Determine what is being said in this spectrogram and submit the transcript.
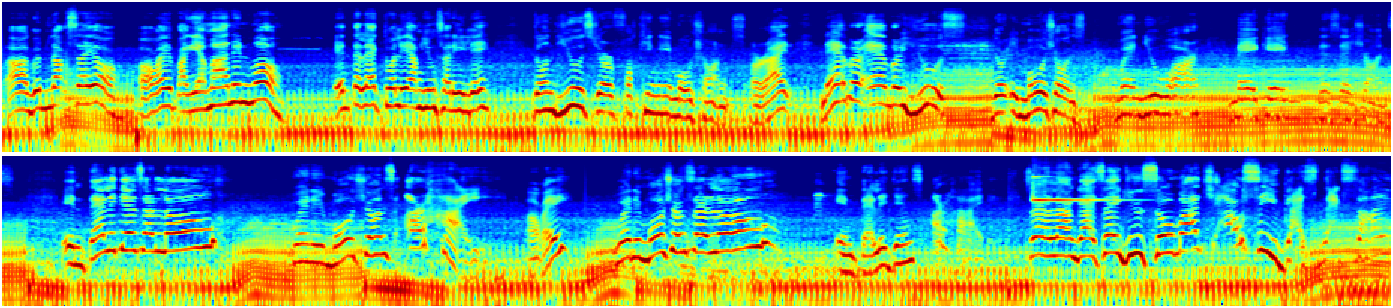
Ah, good luck sa'yo. Okay, pagyamanin mo. Intellectually ang yung sarili. Don't use your fucking emotions. Alright? Never ever use your emotions when you are making decisions. Intelligence are low when emotions are high. Okay? When emotions are low, intelligence are high. So guys, thank you so much. I'll see you guys next time.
